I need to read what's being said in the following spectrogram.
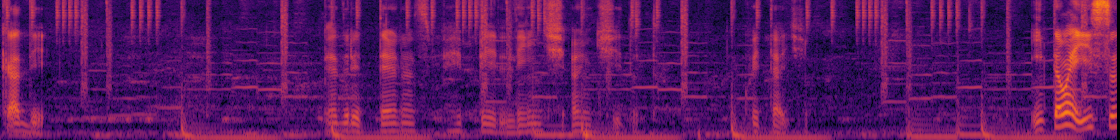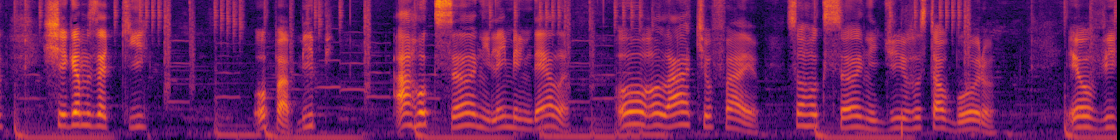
Cadê? Pedra eterna, repelente, antídoto. Coitadinho. Então é isso. Chegamos aqui. Opa, bip. A Roxane, lembrem dela? Oh, olá, tio. Sou Roxane, de Rustalboro. Eu vi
